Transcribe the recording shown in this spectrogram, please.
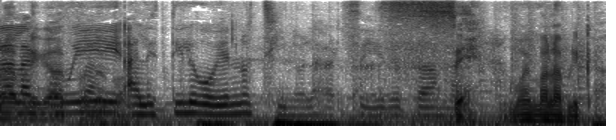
mal aplicado. Muy al estilo gobierno chino, la verdad. Sí, muy mal aplicado.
